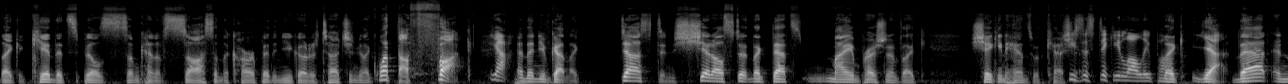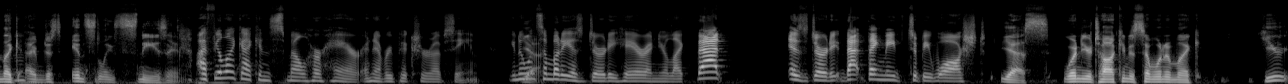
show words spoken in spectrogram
like a kid that spills some kind of sauce on the carpet, and you go to touch, and you're like, what the fuck? Yeah. And then you've got like dust and shit all stood. Like that's my impression of like shaking hands with Kesha. she's a sticky lollipop. like yeah, that and like I'm just instantly sneezing. I feel like I can smell her hair in every picture I've seen. You know Yeah. when somebody has dirty hair and you're like, that is dirty. That thing needs to be washed. Yes. When you're talking to someone, I'm like, you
